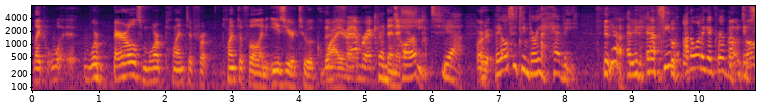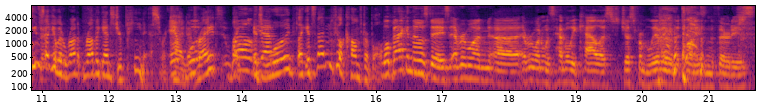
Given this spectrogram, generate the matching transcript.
Like, w- were barrels more plentiful, plentiful and easier to acquire fabric. Than than a sheet? Yeah. Or- they also seem very heavy. Yeah. And it, and it seems, I don't want to get grim, it seems like it would rub, rub against your penis, kind of, right? Like, well, it's yeah. wood. Like, it doesn't feel comfortable. Well, back in those days, everyone uh, everyone was heavily calloused just from living in the 20s and the 30s.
